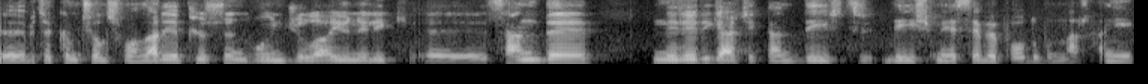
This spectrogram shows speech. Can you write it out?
e, bir takım çalışmalar yapıyorsun oyunculuğa yönelik. E, sende neleri gerçekten değiştir, değişmeye sebep oldu bunlar? Hani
